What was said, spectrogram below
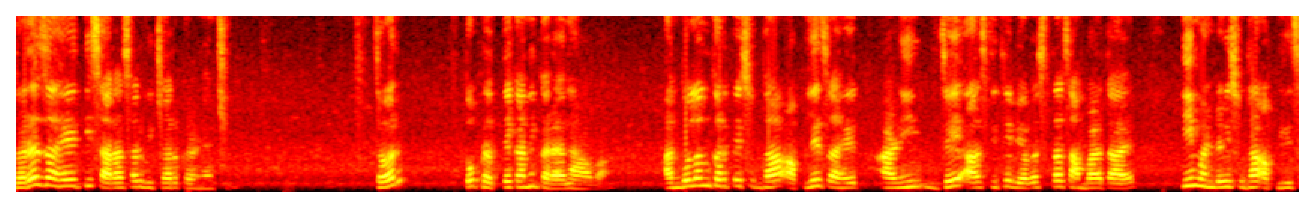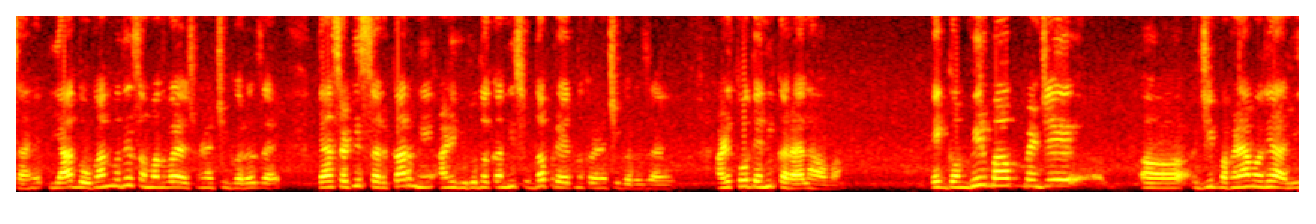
गरज आहे ती सारासार विचार करण्याची. तर तो प्रत्येकाने करायला हवा. आंदोलनकर्ते सुद्धा आपलेच आहेत आणि जे आज तिथे व्यवस्था सांभाळत आहेत ती मंडळी सुद्धा आपलीच आहेत. या दोघांमध्ये समन्वय असण्याची गरज आहे. त्यासाठी सरकारने आणि विरोधकांनी सुद्धा प्रयत्न करण्याची गरज आहे आणि तो त्यांनी करायला हवा. एक गंभीर बाब म्हणजे जी बघण्यामध्ये आली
